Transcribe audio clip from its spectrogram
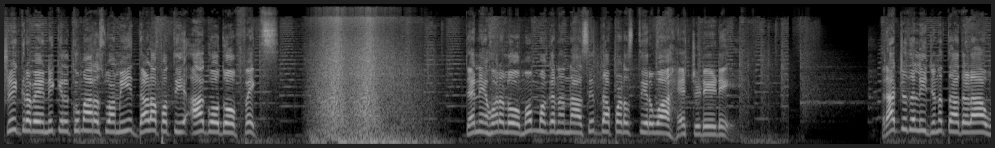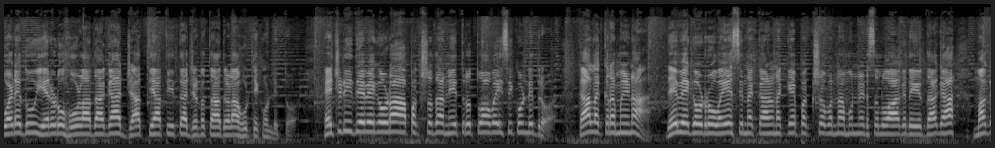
ಶೀಘ್ರವೇ ನಿಖಿಲ್ ಕುಮಾರಸ್ವಾಮಿ ದಳಪತಿ ಆಗೋದು ಫಿಕ್ಸ್. ತೆನೆ ಹೊರಲು ಮೊಮ್ಮಗನನ್ನ ಸಿದ್ಧಪಡಿಸುತ್ತಿರುವ ಎಚ್ ರಾಜ್ಯದಲ್ಲಿ ಜನತಾದಳ ಒಡೆದು ಎರಡು ಹೋಳಾದಾಗ ಜಾತ್ಯತೀತ ಜನತಾದಳ ಹುಟ್ಟಿಕೊಂಡಿತ್ತು. ಎಚ್ ಡಿ ದೇವೇಗೌಡ ಆ ಪಕ್ಷದ ನೇತೃತ್ವ ವಹಿಸಿಕೊಂಡಿದ್ರು. ಕಾಲಕ್ರಮೇಣ ದೇವೇಗೌಡರು ವಯಸ್ಸಿನ ಕಾರಣಕ್ಕೆ ಪಕ್ಷವನ್ನ ಮುನ್ನಡೆಸಲು ಆಗದೇ ಇದ್ದಾಗ ಮಗ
